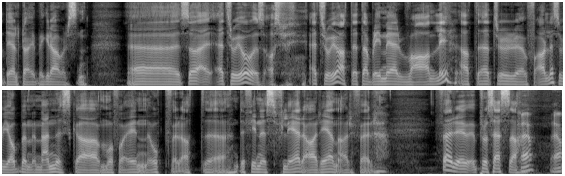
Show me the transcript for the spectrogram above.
delta i begravelsen. Uh, så jeg, jeg, tror jo Jeg tror jo at dette blir mer vanlig. At jeg tror alle som jobber med mennesker, må få øynene opp for at uh, det finnes flere arenaer for, for uh, prosesser. Ja, ja.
